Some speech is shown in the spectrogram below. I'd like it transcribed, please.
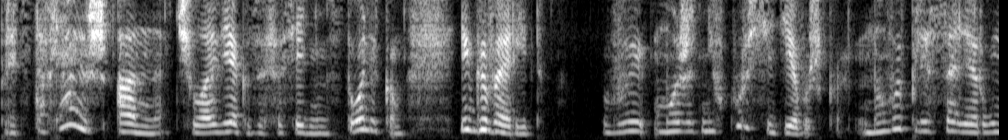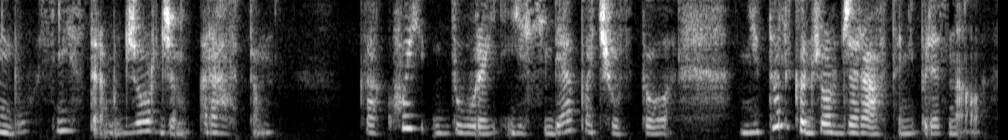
представляешь, Анна, человек за соседним столиком, и говорит, «Вы, может, не в курсе, девушка, но вы плясали румбу с мистером Джорджем Рафтом». Какой дурой я себя почувствовала. Не только Джорджа Рафта не признала —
